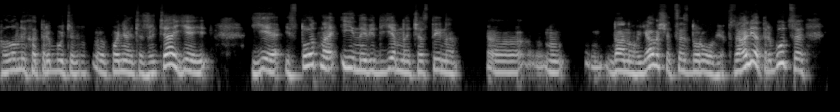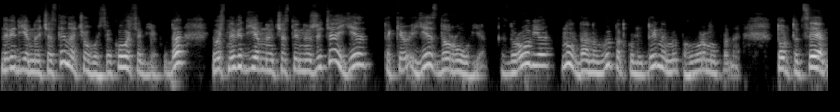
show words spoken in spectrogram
головних атрибутів е, поняття життя є, є істотна і невід'ємна частина е, ну, даного явища це здоров'я. Взагалі, атрибут це невід'ємна частина чогось, якогось об'єкту. Да? І ось невід'ємною частиною життя є таке є здоров'я. Здоров'я, ну в даному випадку людини, ми поговоримо про неї. Тобто, це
